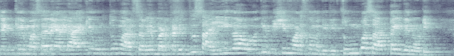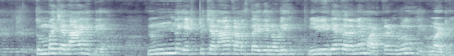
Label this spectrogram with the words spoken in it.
ಚಕ್ಕೆ ಮಸಾಲೆ ಎಲ್ಲ ಹಾಕಿ ಹುರಿದು ಮಸಾಲೆ ಮಾಡ್ಕೊಂಡಿದ್ದು ಸಹ ಈಗ ಹೋಗಿ ಮಿಷಿನ್ ಮಾಡ್ಕೊಂಡ್ಬಂದಿದ್ವಿ ತುಂಬ ಸಾಫ್ಟ್ ಆಗಿದೆ ನೋಡಿ. ತುಂಬಾ ಚೆನ್ನಾಗಿದೆ. ನುಣ್ಣ ಎಷ್ಟು ಚೆನ್ನಾಗಿ ಕಾಣಿಸ್ತಾ ಇದೆ ನೋಡಿ. ನೀವು ಇದೇ ಥರನೇ ಮಾಡ್ಕೊಂಡು ಇದು ಮಾಡಿರಿ.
